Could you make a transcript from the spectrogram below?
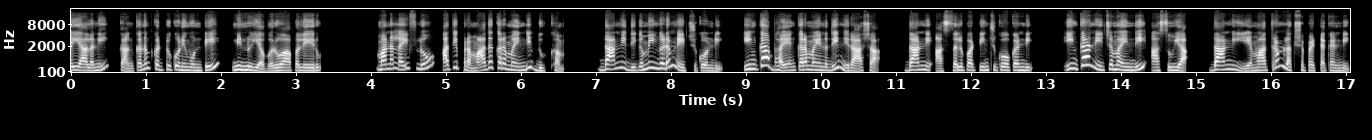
చెయ్యాలని కంకణం కట్టుకొని ఉంటే నిన్ను ఎవరూ ఆపలేరు. మన లైఫ్లో అతి ప్రమాదకరమైంది దుఃఖం. దాన్ని దిగమింగడం నేర్చుకోండి. ఇంకా భయంకరమైనది నిరాశ. దాన్ని అస్సలు పట్టించుకోకండి. ఇంకా నీచమైంది అసూయ. దాన్ని ఏమాత్రం లక్ష్యపెట్టకండి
